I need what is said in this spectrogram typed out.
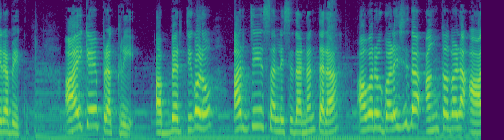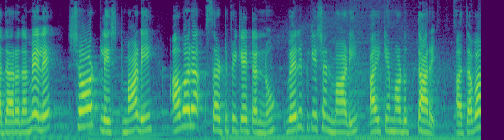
ಇರಬೇಕು. ಆಯ್ಕೆ ಪ್ರಕ್ರಿಯೆ, ಅಭ್ಯರ್ಥಿಗಳು ಅರ್ಜಿ ಸಲ್ಲಿಸಿದ ನಂತರ ಅವರು ಗಳಿಸಿದ ಅಂಕಗಳ ಆಧಾರದ ಮೇಲೆ ಶಾರ್ಟ್ ಲಿಸ್ಟ್ ಮಾಡಿ ಅವರ ಸರ್ಟಿಫಿಕೇಟ್ ಅನ್ನು ವೆರಿಫಿಕೇಶನ್ ಮಾಡಿ ಆಯ್ಕೆ ಮಾಡುತ್ತಾರೆ. ಅಥವಾ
